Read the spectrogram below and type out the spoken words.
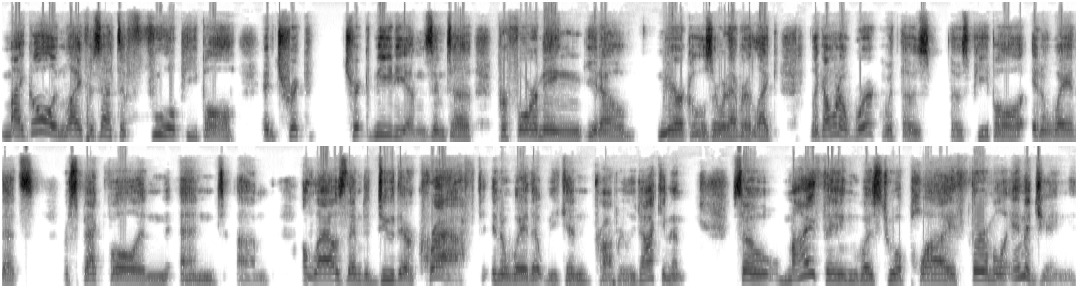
my goal in life is not to fool people and trick, trick mediums into performing, you know, miracles or whatever. Like, like I want to work with those, those people in a way that's respectful and, and, um, allows them to do their craft in a way that we can properly document. So my thing was to apply thermal imaging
